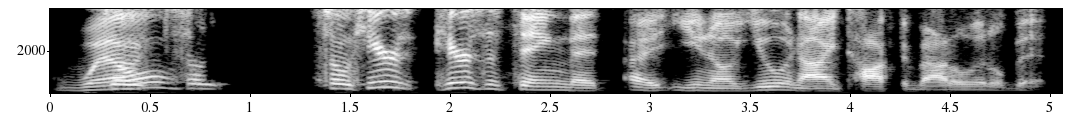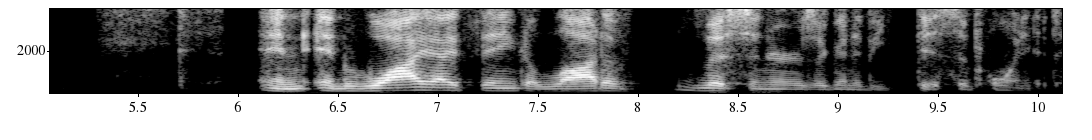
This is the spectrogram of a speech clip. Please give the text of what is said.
Well, so, so so here's here's the thing that I, you know you and I talked about a little bit, and and why I think a lot of listeners are going to be disappointed.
